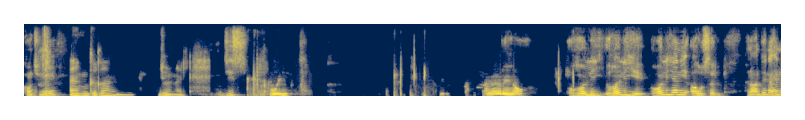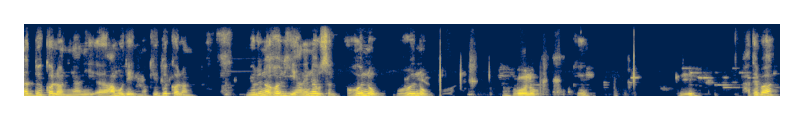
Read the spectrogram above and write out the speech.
Continuez. Un grand journal. 10 Oui. Euh, Renaud relié, relié, relié, إحنا عندنا هنا deux colonnes يعني آه، عمودين أوكي؟ deux colonnes. يقول لنا relier يعني نوصل. رونو رونو Renault. أوكي. Ok. هتبقى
